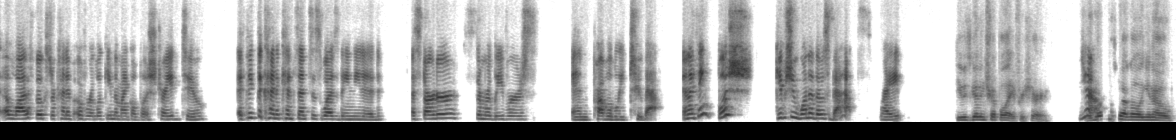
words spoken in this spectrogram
a lot of folks are kind of overlooking the Michael Busch trade too. I think the kind of consensus was they needed a starter, some relievers, and probably two bats. And I think Busch gives you one of those bats, right? He was good in AAA for sure. Yeah. struggle, you know,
